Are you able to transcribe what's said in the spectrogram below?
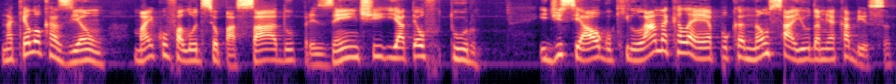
Naquela ocasião, Michael falou de seu passado, presente e até o futuro. E disse algo que lá naquela época não saiu da minha cabeça.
